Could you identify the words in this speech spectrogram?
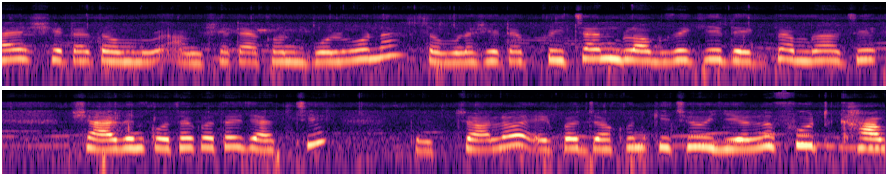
কোথায় সেটা তো আমি সেটা এখন বলব না। তোমরা সেটা প্রিচান ব্লগসে গিয়ে দেখবে আমরা আজ সারাদিন কোথায় কোথায় যাচ্ছি। তো চলো এরপর যখন কিছু ইয়েলো ফুড খাব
